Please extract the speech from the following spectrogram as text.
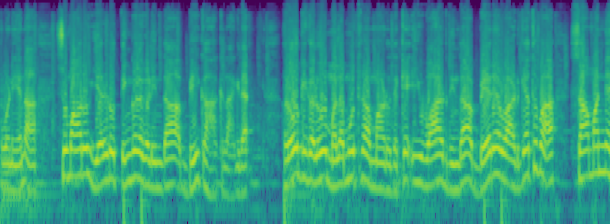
ಕೋಣೆಯನ್ನು ಸುಮಾರು ಎರಡು ತಿಂಗಳುಗಳಿಂದ ಬೀಗ ಹಾಕಲಾಗಿದೆ. ರೋಗಿಗಳು ಮಲಮೂತ್ರ ಮಾಡುವುದಕ್ಕೆ ಈ ವಾರ್ಡ್ನಿಂದ ಬೇರೆ ವಾರ್ಡ್ಗೆ ಅಥವಾ ಸಾಮಾನ್ಯ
